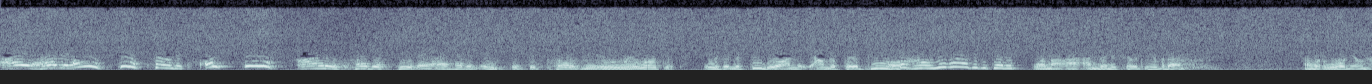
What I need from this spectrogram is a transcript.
I have it. Oh, Philip found it. Oh, Philip. I had a feeling. I had an instinct that told me. Well, where was it? It was in the studio on the on the third floor. Well, how in the world did you get it? Well, now, I, I'm going to show it to you, but I, I want to warn you.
